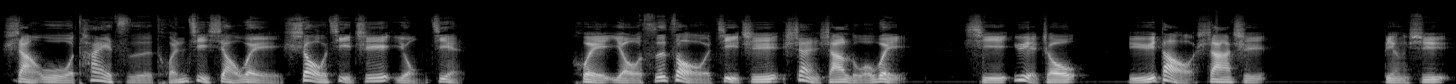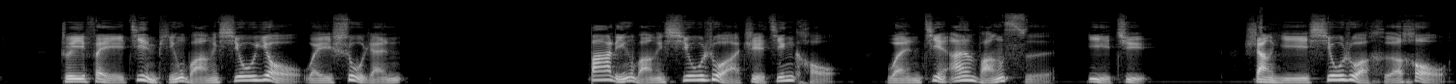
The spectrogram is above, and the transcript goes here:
上务太子屯骑校尉受季之勇荐，会有司奏季之擅杀罗魏，徙越州，于道杀之。丙戌，追废晋平王修佑为庶人。巴陵王修若至京口，闻建安王死，亦惧。上以修若和厚，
